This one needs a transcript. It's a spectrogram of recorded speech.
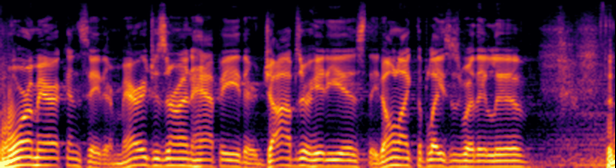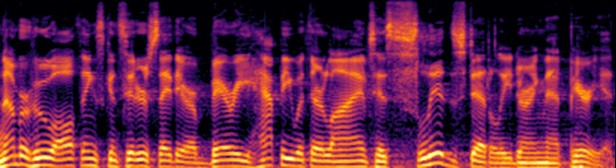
More Americans say their marriages are unhappy, their jobs are hideous, they don't like the places where they live. The number who, all things considered, say they are very happy with their lives has slid steadily during that period.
